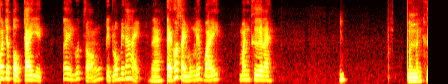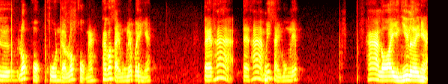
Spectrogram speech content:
็จะตกใจอีก เอ้ยรูทสองติดลบไม่ได้นะแต่เขาใส่วงเล็บไว้ มันคืออะไร มันมันคือลบหกคูณกับลบหกนะ ถ้าเขาใส่วงเล็บไว้อย่างเงี้ย แต่ถ้าแต่ถ้าไม่ใส่วงเล็บ ถ้าลอยอย่างนี้เลยเนี่ย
